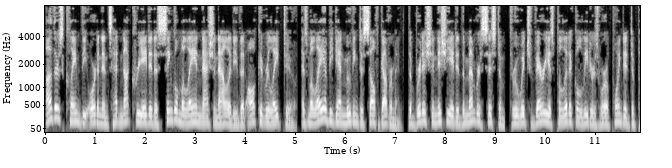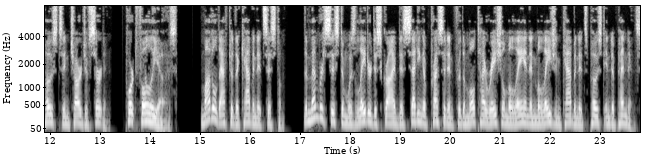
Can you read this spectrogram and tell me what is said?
Others claimed the ordinance had not created a single Malayan nationality that all could relate to. As Malaya began moving to self government, the British initiated the members system, through which various political leaders were appointed to posts in charge of certain portfolios, modelled after the cabinet system. The members system was later described as setting a precedent for the multiracial Malayan and Malaysian cabinets post independence.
